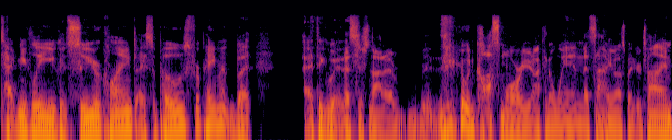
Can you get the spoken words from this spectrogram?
technically you could sue your client i suppose for payment but I think that's just not a, it would cost more. You're not going to win. That's not how you want to spend your time.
